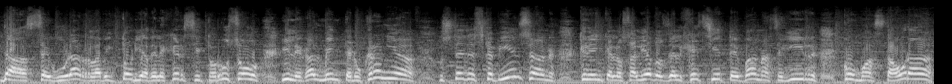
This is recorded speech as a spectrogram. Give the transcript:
da asegurar la victoria del ejército ruso ilegalmente en Ucrania. ¿Ustedes qué piensan? ¿Creen que los aliados del G7 van a seguir como hasta ahora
